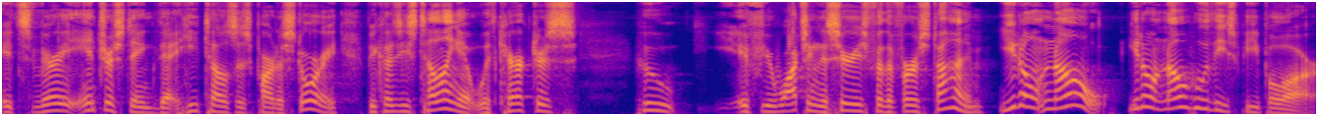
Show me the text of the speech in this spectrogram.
it's very interesting that he tells this part of story because he's telling it with characters who if you're watching the series for the first time, you don't know. You don't know who these people are.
